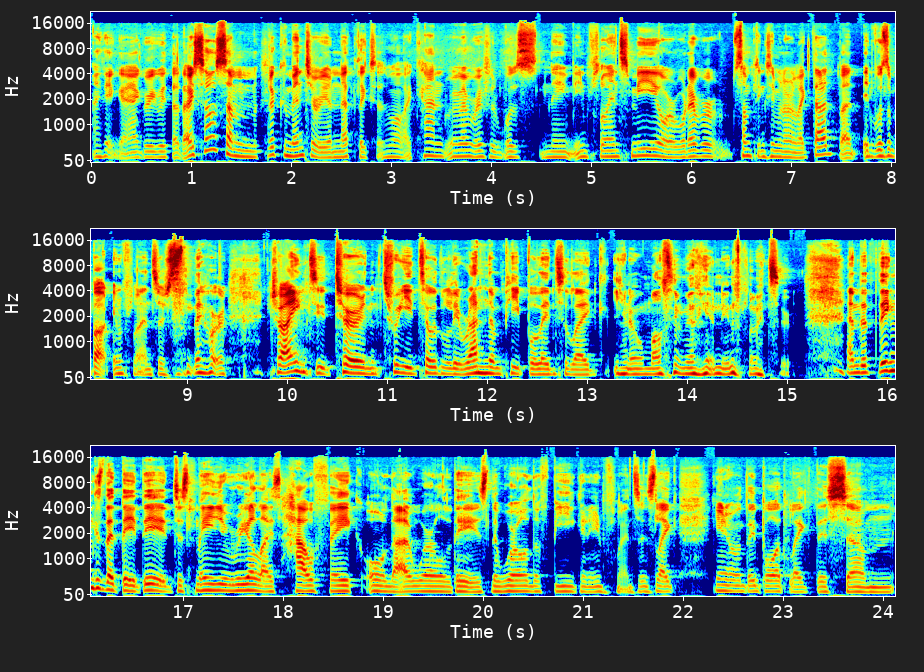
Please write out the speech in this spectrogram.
I think I agree with that. I saw some documentary on Netflix as well. I can't remember if it was named Influence Me or whatever, something similar like that, but it was about influencers. they were trying to turn three totally random people into like, you know, multi-million influencers. And the things that they did just made you realize how fake all that world is, the world of being an influencer. It's like, you know, they bought like this um,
